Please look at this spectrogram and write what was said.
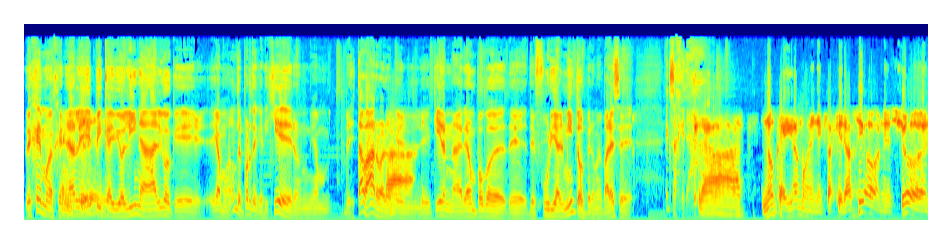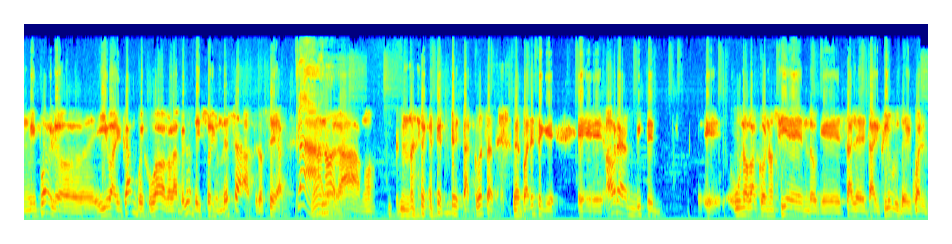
Dejemos de generarle épica y violina a algo que, digamos, es un deporte que eligieron. está bárbaro que ah. le quieran agregar un poco de, furia al mito, pero me parece exagerado. Claro, no caigamos en exageraciones. Yo en mi pueblo iba al campo y jugaba con la pelota y soy un desastre. O sea, no, no hagamos estas cosas. Me parece que eh, ahora, viste, eh, uno va conociendo que sale de tal club del cual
